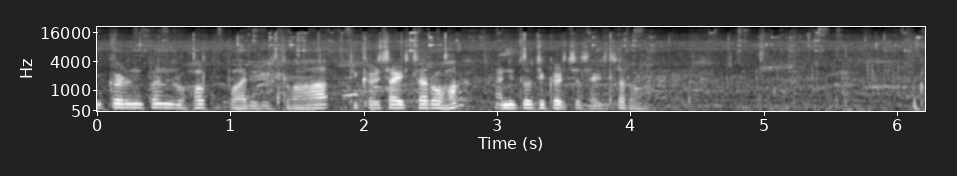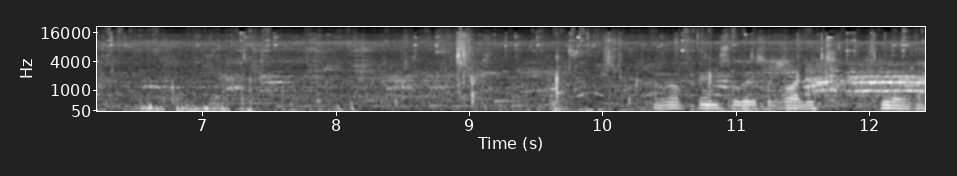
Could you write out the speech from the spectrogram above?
इकडून पण रोहा खूप भारी दिसतो. हा तिकड साईडचा रोहा आणि तो तिकडच्या साईडचा रोहा. फ्रेंड्स वगैरे सर्व आलेत फिरायला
